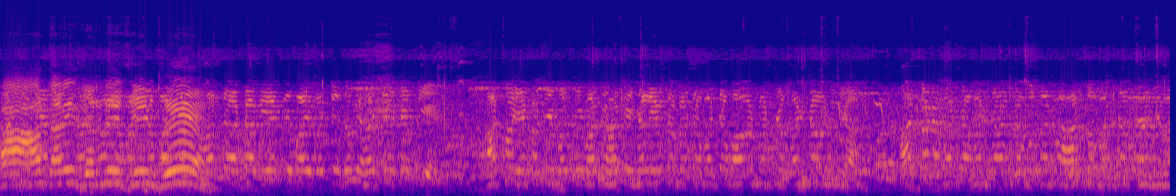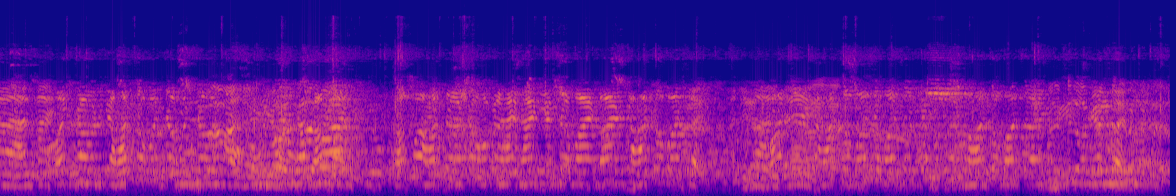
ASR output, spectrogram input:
હા તારી જર્ની સીમ છે. આઠસો એકત્રીસ બત્રીસ બાકી હતી ચાલી એકતા બેતા બચ્ચા બાવન બચ્ચા પંચાવન રૂપિયા આઠસો ને પંચા પંચાવન રૂપિયા આઠસો પંચાવન પંચાવન રૂપિયા સાતસો પંચાવન પંચાવન કપા હતા હતા ઓગણ સાઠ એકસો બાર બાર સાતસો બાસઠ સાતસો બાસઠ બાસઠ બાસઠ હાથો એકાસી આઠસો બાસઠ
